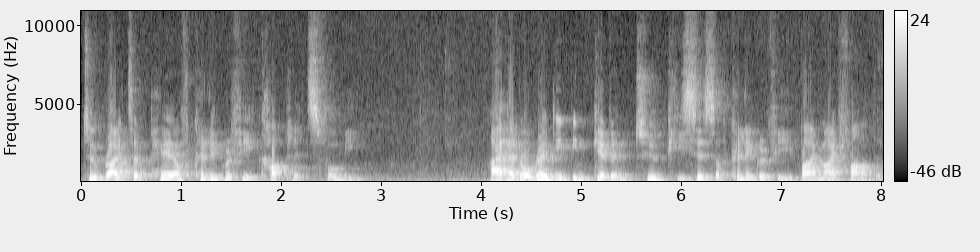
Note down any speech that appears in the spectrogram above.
to write a pair of calligraphy couplets for me. I had already been given two pieces of calligraphy by my father,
